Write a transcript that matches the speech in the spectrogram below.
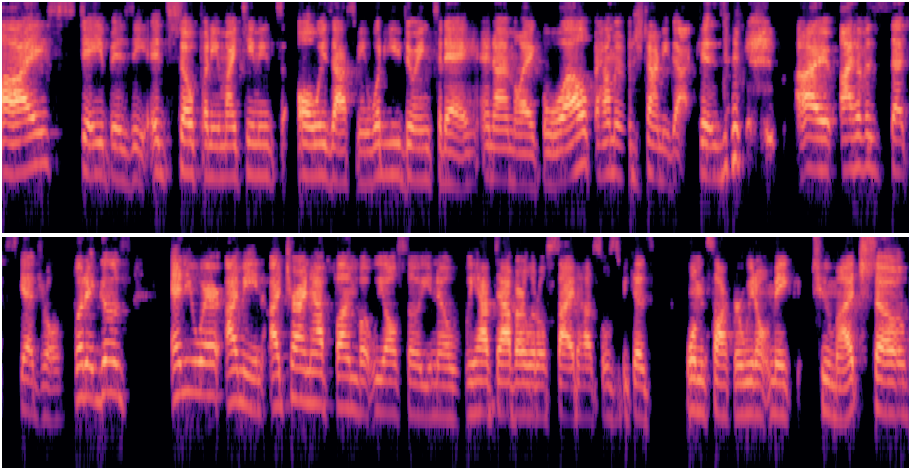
I stay busy. It's so funny. My teammates always ask me, "What are you doing today?" And I'm like, "Well, how much time you got?" Because I I have a set schedule, but it goes anywhere. I mean, I try and have fun, but we also, you know, we have to have our little side hustles because women's soccer we don't make too much. So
